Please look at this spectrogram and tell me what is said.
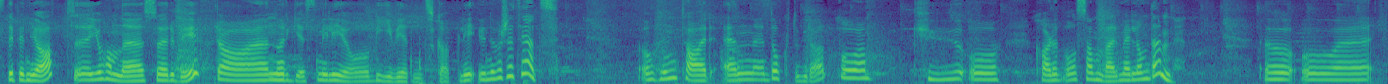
stipendiat eh, Johanne Sørby fra Norges miljø- og biovitenskapelig universitet. Og hun tar en doktorgrad på ku og kalv og samvær mellom dem. Og, og eh,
